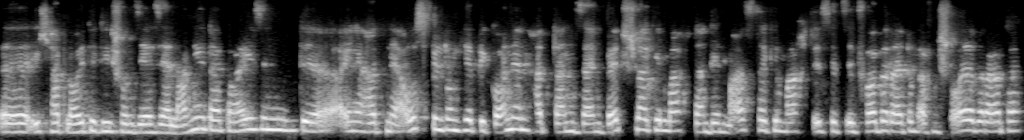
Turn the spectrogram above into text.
Äh, ich habe Leute, die schon sehr, sehr lange dabei sind. Der eine hat eine Ausbildung hier begonnen, hat dann seinen Bachelor gemacht, dann den Master gemacht, ist jetzt in Vorbereitung auf einen Steuerberater.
